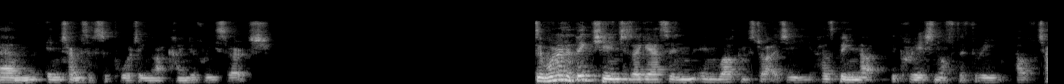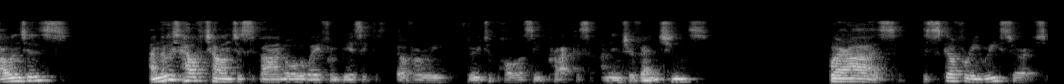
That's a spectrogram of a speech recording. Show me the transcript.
um, in terms of supporting that kind of research. So one of the big changes, I guess, in, in Wellcome Strategy has been that the creation of the three health challenges. And those health challenges span all the way from basic discovery through to policy, practice and interventions. Whereas discovery research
